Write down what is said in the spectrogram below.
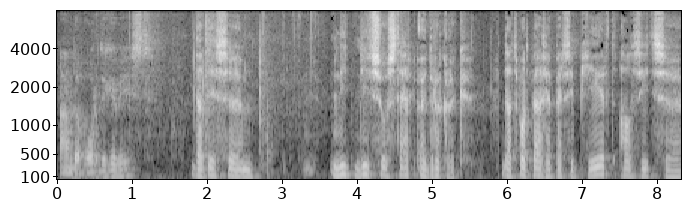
aan de orde geweest? Dat is ehm, niet, niet zo sterk uitdrukkelijk. Dat wordt wel gepercipieerd als iets uh,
